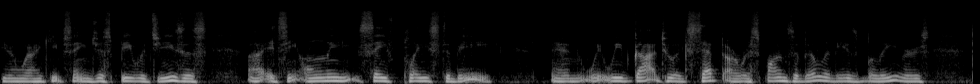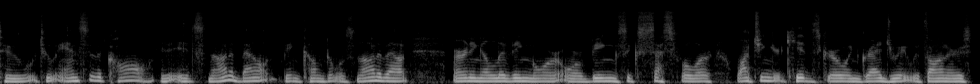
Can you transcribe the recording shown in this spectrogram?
you know, when I keep saying just be with Jesus, uh, it's the only safe place to be, and we, we've got to accept our responsibility as believers to to answer the call. It, it's not about being comfortable. It's not about earning a living or, or being successful or watching your kids grow and graduate with honors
